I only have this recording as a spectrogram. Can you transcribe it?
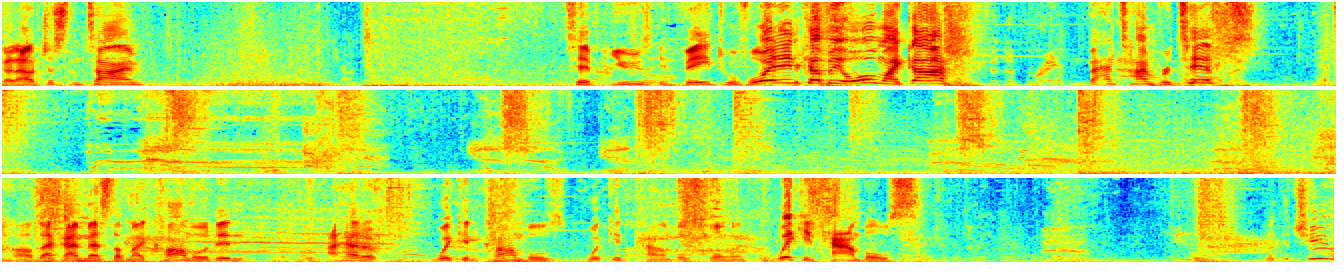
Got out just in time. Tip: Use evade to avoid incoming. Oh my gosh! Bad time for tips. Oh, that guy messed up my combo, didn't? I had a wicked combos. Wicked combos, Fullen. Wicked combos. Look at you.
